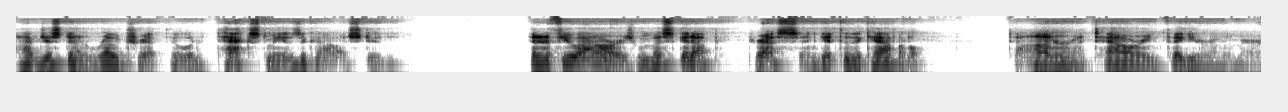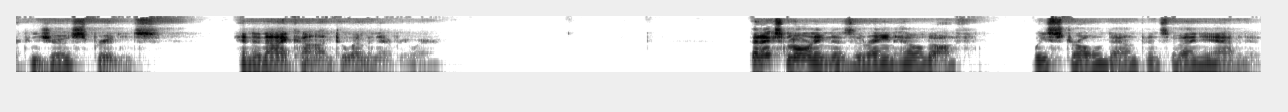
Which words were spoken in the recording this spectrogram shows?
I've just done a road trip that would have taxed me as a college student. And in a few hours, we must get up, dress, and get to the Capitol to honor a towering figure of American jurisprudence and an icon to women everywhere. The next morning, as the rain held off, we strolled down Pennsylvania Avenue,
